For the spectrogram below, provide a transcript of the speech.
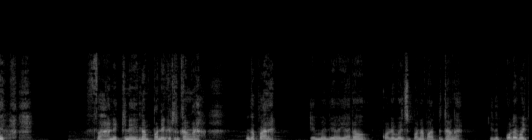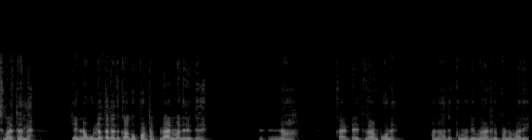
என்ன? நீ எல்லாம் பண்ணிக்கிட்டு இருக்காங்கடா. இங்க பாரு எம்எல்ஏ யாரோ கொலை பண்ண பார்த்துட்டாங்க. இது கொலை மாதிரி தெரியல. என்ன உள்ள இதுக்காக போட்ட பிளான் மாதிரி இருக்குது நான் கரெக்ட் டைத்துல தான் போனேன். ஆனா அதுக்கு முன்னாடி மேட்ரு பண்ண மாதிரி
